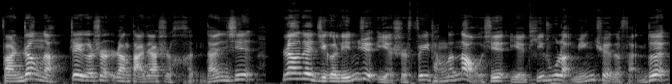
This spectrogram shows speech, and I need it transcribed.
反正呢，这个事儿让大家是很担心。让这几个邻居也是非常的闹心，也提出了明确的反对。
